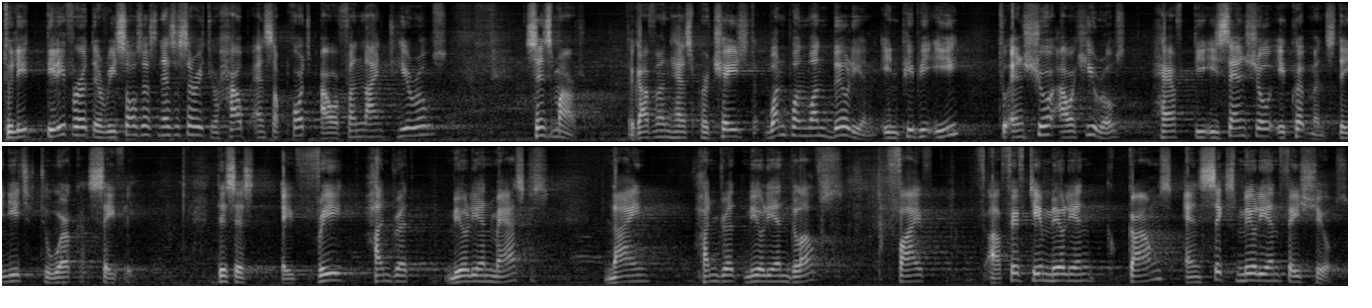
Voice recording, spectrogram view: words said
to deliver the resources necessary to help and support our frontline heroes. Since March, the government has purchased 1.1 billion in PPE to ensure our heroes have the essential equipment they need to work safely. This is a 300 million masks, 900 million gloves, 5, uh, 50 million gowns, and 6 million face shields.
